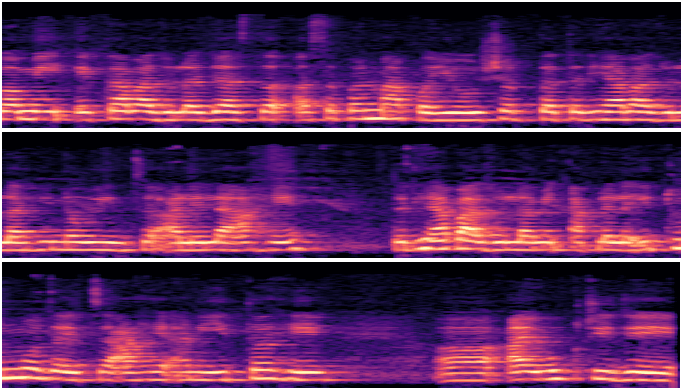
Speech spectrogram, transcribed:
कमी एका बाजूला जास्त असं पण माप येऊ शकतं तर ह्या बाजूलाही नऊ इंच आलेला आहे. तर ह्या बाजूला मी आपल्याला इथून मोजायचं आहे आणि इथं हे आयबुकची जे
